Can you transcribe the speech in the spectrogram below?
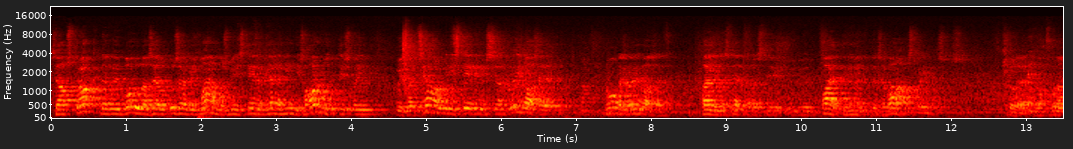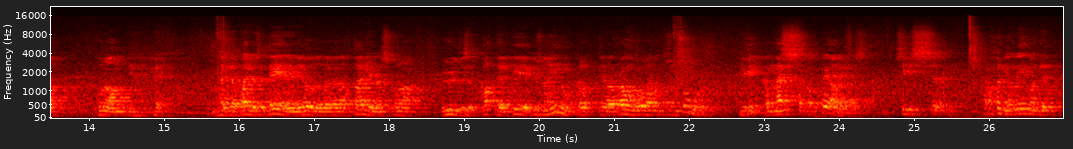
See abstraktne võib olla seal kusagil Majandusministeeriumi jälle mingis arvutis või, või Sotsiaalministeeriumis seal Rõivase, noh, noore Rõivase, Tallinnas teatavasti paeti nimetatakse vanaks Rõivaseks. eks ole, noh kuna, kuna ma ei tea, palju see teieni jõudnud, aga noh, Tallinnas, kuna üldiselt katel keeb üsna innukalt ja rahulolematus on suur, nii ikka mäss hakkab pealinnas, siis on ju niimoodi, et,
